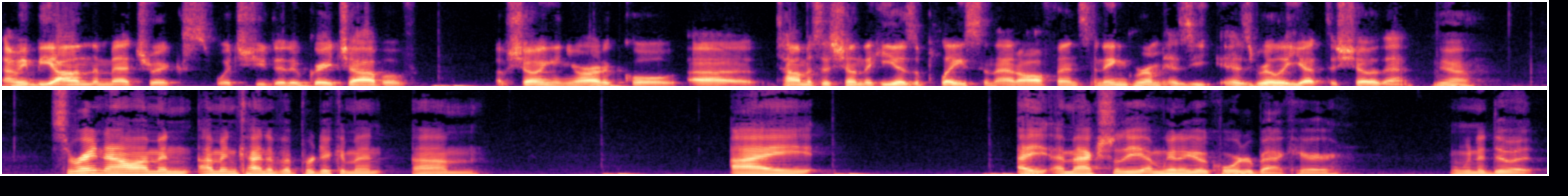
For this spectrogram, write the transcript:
I mean, beyond the metrics, which you did a great job of of showing in your article, uh, Thomas has shown that he has a place in that offense, and Ingram has has really yet to show that. Yeah. So right now I'm in I'm in kind of a predicament. Um, I I, I'm actually I'm gonna go quarterback here. I'm gonna do it.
